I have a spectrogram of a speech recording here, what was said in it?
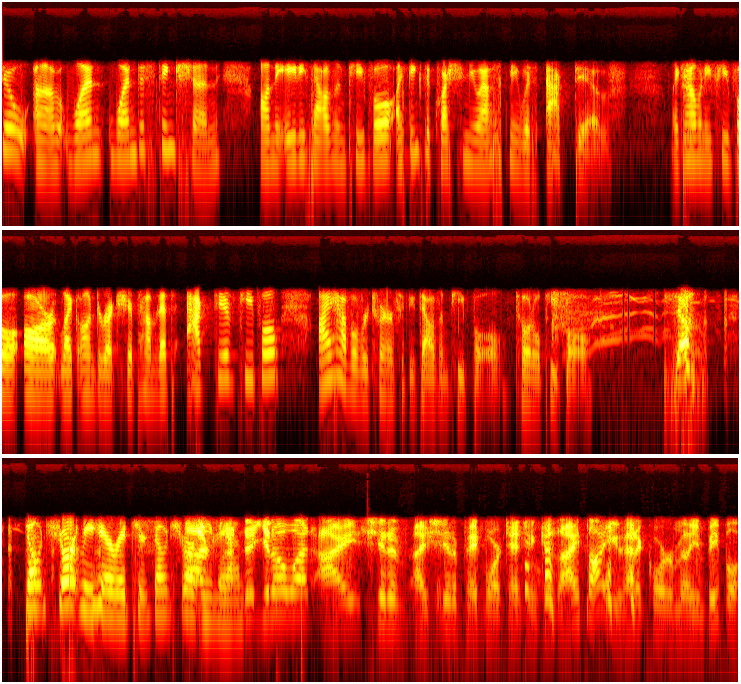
So um, one one distinction on the eighty thousand people, I think the question you asked me was active. Like how many people are like on direct ship? How many? That's active people. I have over 250,000 people, total people. So, Don't short me here, Richard. Don't short uh, me, man. You know what? I should have I should have paid more attention because I thought you had a quarter million people,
